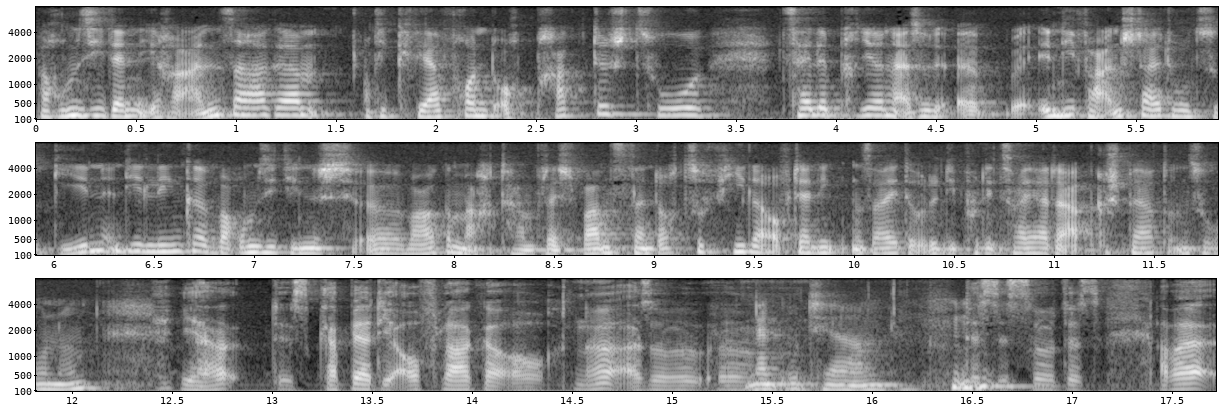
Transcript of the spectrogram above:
warum sie denn ihre Ansage, die Querfront auch praktisch zu zelebrieren, also in die Veranstaltung zu gehen, in die Linke, warum sie die nicht äh, wahrgemacht haben. Vielleicht waren es dann doch zu viele auf der linken Seite oder die Polizei hatte abgesperrt und so, ne? Ja, es gab ja die Auflage auch, ne? Also ähm, Na gut, ja. das ist so, das. Aber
